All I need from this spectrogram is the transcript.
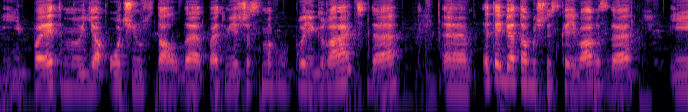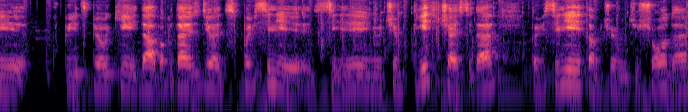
И поэтому я очень устал, да. Поэтому я сейчас смогу проиграть, да. Э, это, ребята, обычный Skywars, да. И принципе, окей, да, попытаюсь сделать повеселее чем в третьей части, да, повеселее, там, что-нибудь еще, да.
